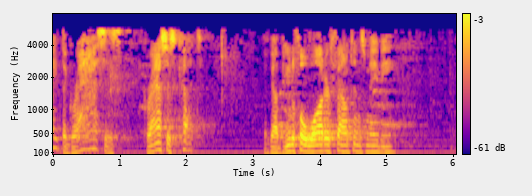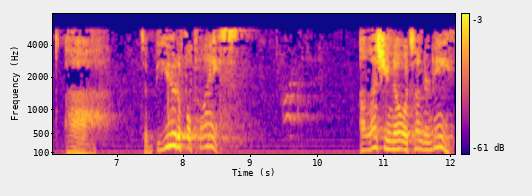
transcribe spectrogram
Right? The grass is grass is cut. They've got beautiful water fountains maybe. Ah, it's a beautiful place. Unless you know what's underneath.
